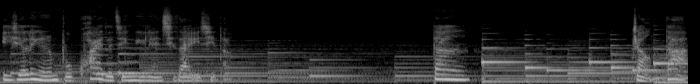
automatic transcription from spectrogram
一些令人不快的经历联系在一起的，但长大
